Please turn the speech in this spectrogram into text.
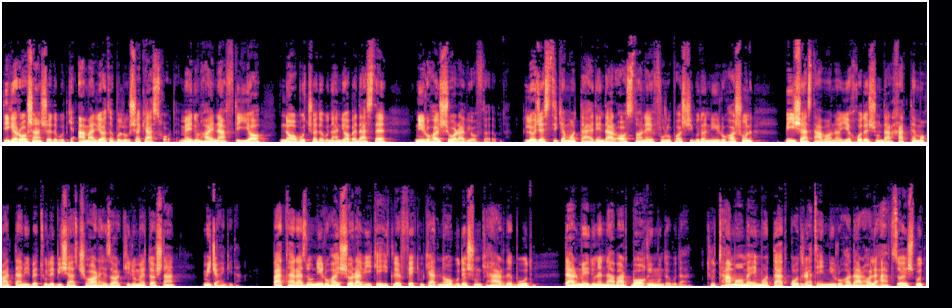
دیگه روشن شده بود که عملیات بلو شکست خورده. میدونهای نفتی یا نابود شده بودن یا به دست نیروهای شوروی افتاده بودن لوجستیک متحدین در آستانه فروپاشی بود و نیروهاشون بیش از توانایی خودشون در خط مقدمی به طول بیش از 4000 کیلومتر داشتن میجنگیدن. بدتر از اون نیروهای شوروی که هیتلر فکر می‌کرد نابودشون کرده بود در میدون نبرد باقی مونده بودند. تو تمام این مدت قدرت این نیروها در حال افزایش بود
